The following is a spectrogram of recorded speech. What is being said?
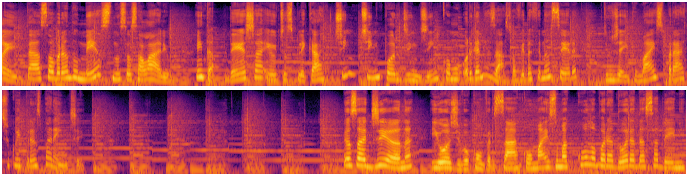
Oi, tá sobrando mês no seu salário? Então, deixa eu te explicar tim-tim por din-din como organizar sua vida financeira de um jeito mais prático e transparente. Eu sou a Diana e hoje vou conversar com mais uma colaboradora da Sabene,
